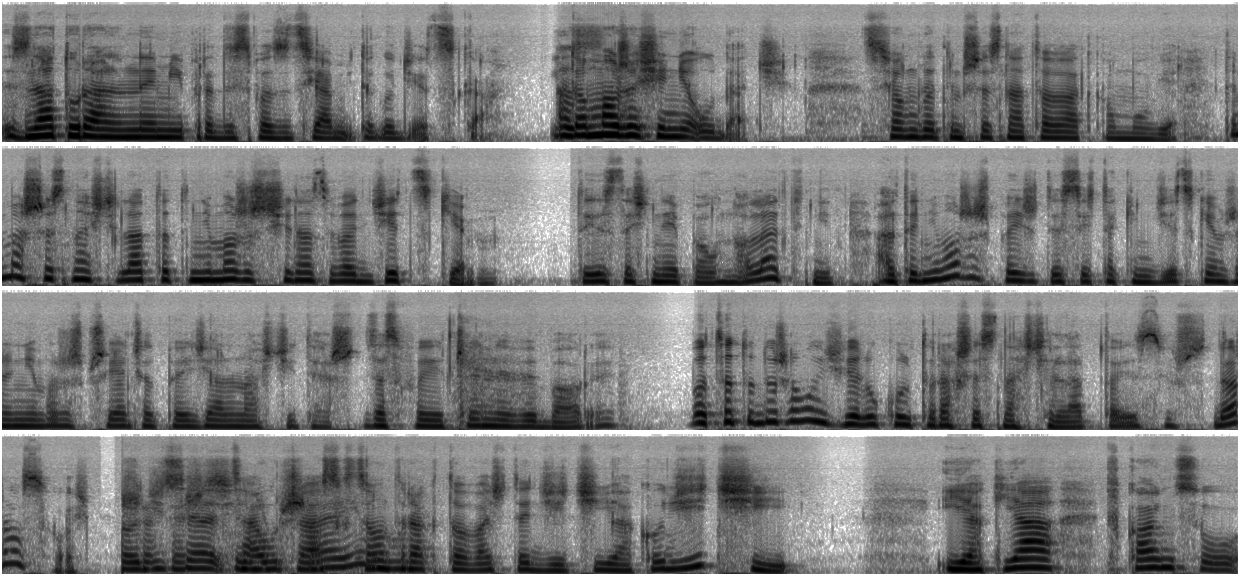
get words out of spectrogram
z naturalnymi predyspozycjami tego dziecka. I to z- może się nie udać. Ciągle tym 16-latkom mówię. Ty masz 16 lat, to ty nie możesz się nazywać dzieckiem. Ty jesteś niepełnoletni, ale ty nie możesz powiedzieć, że ty jesteś takim dzieckiem, że nie możesz przyjąć odpowiedzialności też za swoje czyny, wybory. Bo co tu dużo mówić, w wielu kulturach 16 lat to jest już dorosłość. Rodzice cały czas chcą traktować te dzieci jako dzieci. I jak ja w końcu,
